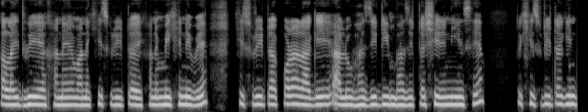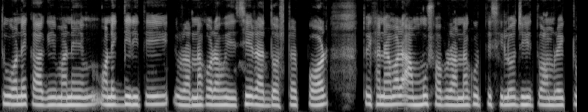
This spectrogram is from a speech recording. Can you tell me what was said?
কালাই ধুয়ে এখানে মানে খিচুড়িটা এখানে মেখে নেবে। খিচুড়িটা করার আগে আলু ভাজি, ডিম ভাজিটা সেরে নিয়েছে। তো খিচুড়িটা কিন্তু অনেক আগে মানে অনেক দেরিতেই রান্না করা হয়েছে রাত দশটার পর। তো এখানে আমার আম্মু সব রান্না করতেছিল, যেহেতু আমরা একটু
